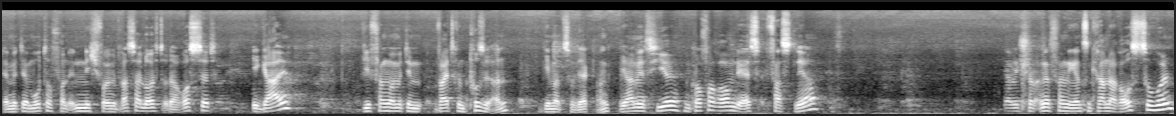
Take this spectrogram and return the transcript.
damit der Motor von innen nicht voll mit Wasser läuft oder rostet. Egal, wir fangen mal mit dem weiteren Puzzle an. Gehen wir zur Werkbank. Wir haben jetzt hier einen Kofferraum, der ist fast leer. Wir haben nicht schon angefangen, den ganzen Kram da rauszuholen.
